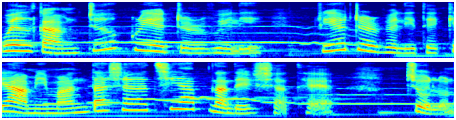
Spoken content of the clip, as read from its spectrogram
Welcome to creator valley creator valley থেকে আমি মান্তাসা আছি আপনাদের সাথে। চলুন,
